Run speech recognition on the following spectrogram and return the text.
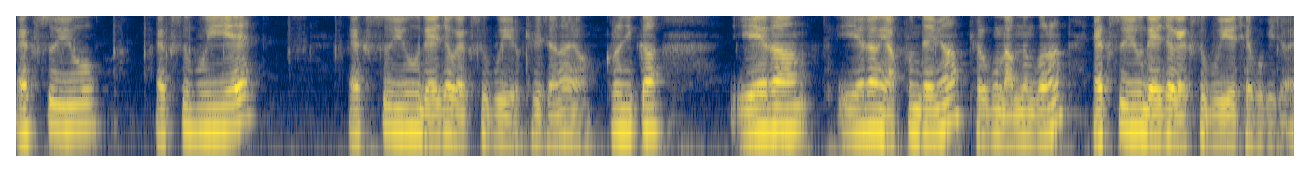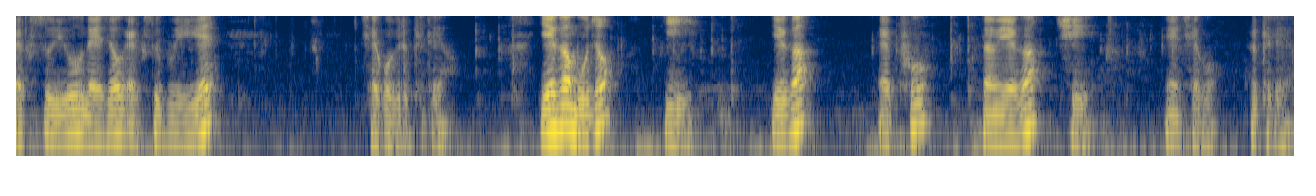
XU XV의 XU 내적 XV 이렇게 되잖아요. 그러니까 얘랑 얘랑 약분되면 결국 남는 거는 XU 내적 XV의 제곱이죠. XU 내적 XV의 제곱 이렇게 돼요. 얘가 뭐죠? 2. 얘가 F, 그 다음에 얘가 G의 제곱 이렇게 돼요.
